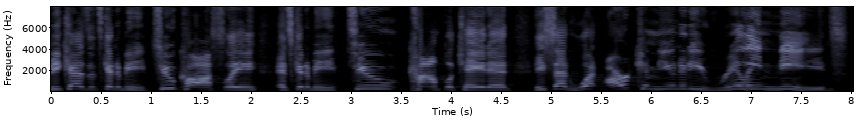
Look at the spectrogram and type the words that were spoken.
because it's going to be too costly, it's going to be too complicated. He said, What our community really needs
